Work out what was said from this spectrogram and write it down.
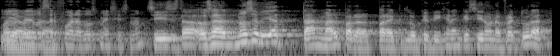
Va a estar fuera dos meses, ¿no? Sí, se estaba, o sea, no se veía tan mal para, para lo que dijeran que sí era una fractura,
